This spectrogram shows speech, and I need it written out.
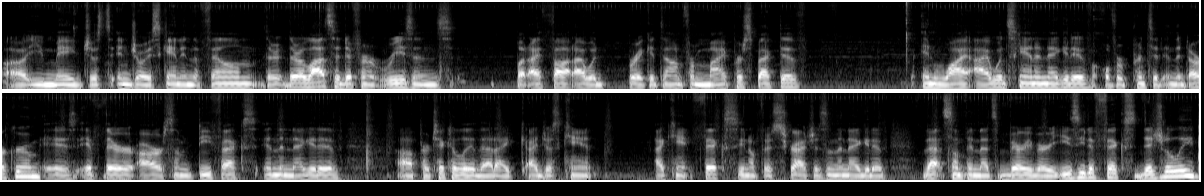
Uh, you may just enjoy scanning the film. There, there are lots of different reasons, but I thought I would break it down from my perspective and why I would scan a negative over print it in the darkroom is if there are some defects in the negative, uh, particularly that I, I just can't I can't fix, you know, if there's scratches in the negative, that's something that's very, very easy to fix digitally.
